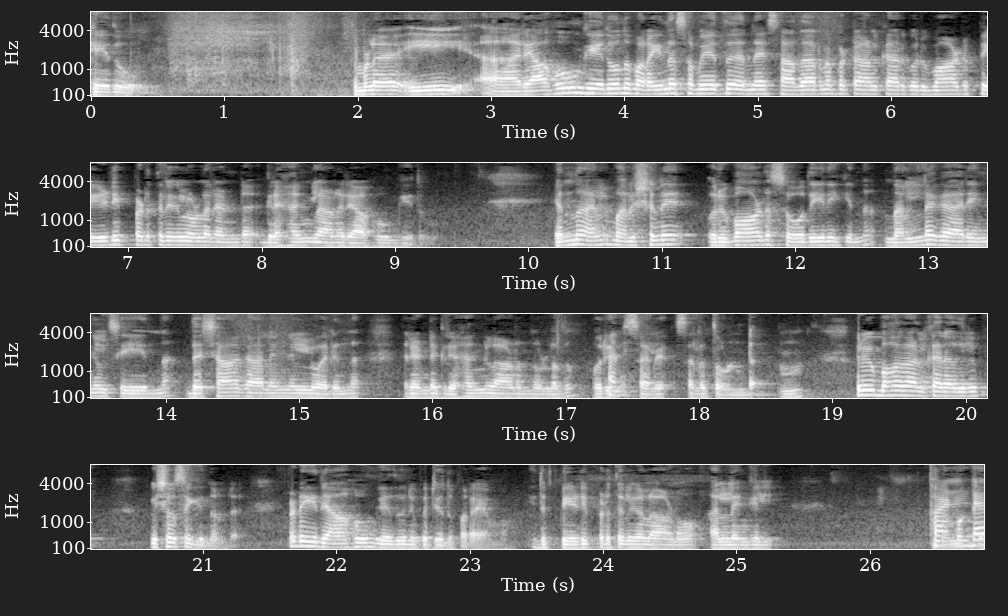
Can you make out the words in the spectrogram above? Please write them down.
കേതുവും. നമ്മൾ ഈ രാഹുവും കേതു എന്ന് പറയുന്ന സമയത്ത് തന്നെ സാധാരണപ്പെട്ട ആൾക്കാർക്ക് ഒരുപാട് പേടിപ്പെടുത്തലുകളുള്ള രണ്ട് ഗ്രഹങ്ങളാണ് രാഹുവും കേതുവും. എന്നാൽ മനുഷ്യനെ ഒരുപാട് സ്വാധീനിക്കുന്ന നല്ല കാര്യങ്ങൾ ചെയ്യുന്ന ദശാകാലങ്ങളിൽ വരുന്ന രണ്ട് ഗ്രഹങ്ങളാണെന്നുള്ളതും ഒരു സ്ഥല സ്ഥലത്തുണ്ട്. ഒരു വിഭാഗം ആൾക്കാർ അതിലും വിശ്വസിക്കുന്നുണ്ട്. ഇവിടെ ഈ രാഹുവും കേതുവിനെ പറ്റി ഒന്ന് പറയാമോ? ഇത് പേടിപ്പെടുത്തലുകളാണോ? അല്ലെങ്കിൽ പണ്ട്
